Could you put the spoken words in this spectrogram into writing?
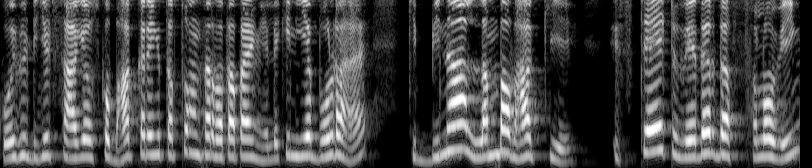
कोई भी डिजिट्स आ गया, उसको भाग करेंगे, तब तो आंसर बता पाएँगे। लेकिन ये बोल रहा है कि बिना लंबा भाग किए state whether the following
